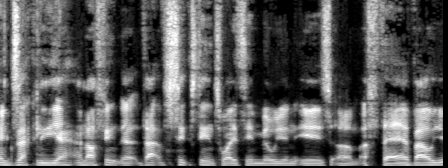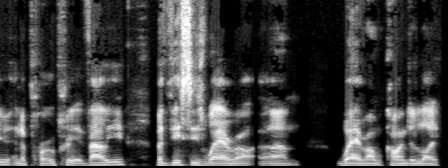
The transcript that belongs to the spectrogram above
Exactly, yeah, and I think that that 16 to 18 million is um, a fair value, an appropriate value. But this is where uh, um, where I'm kind of like,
